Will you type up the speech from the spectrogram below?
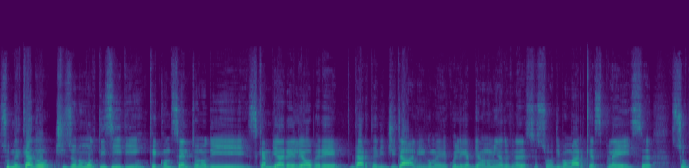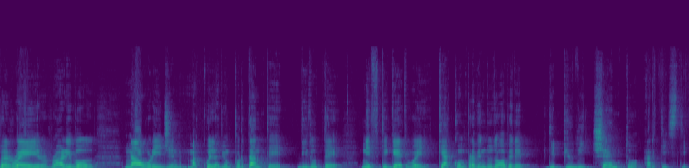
Sul mercato ci sono molti siti che consentono di scambiare le opere d'arte digitali, come quelle che abbiamo nominato fino adesso, sono tipo Marketplace, Super Rare, Rarible, Now Origin, ma quella più importante di tutte è Nifty Gateway, che ha compravenduto opere di più di 100 artisti,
